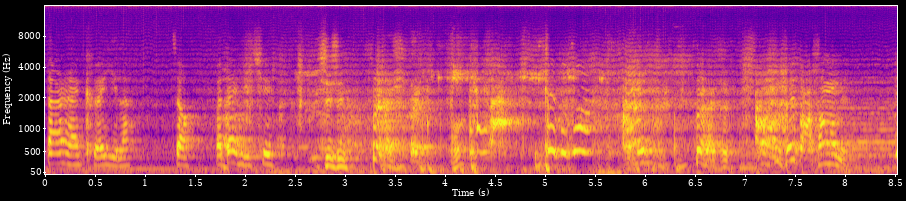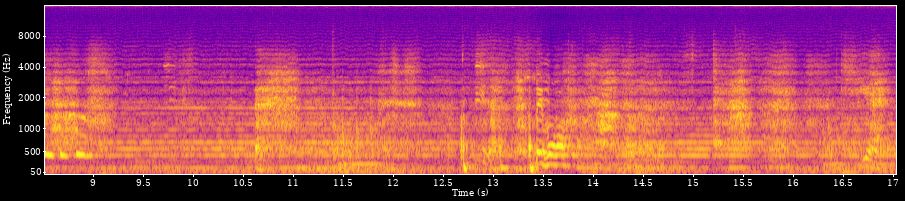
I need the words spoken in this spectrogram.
当然可以了，走，我带你去。谢谢。贝老师，贝伯伯，贝老师，是谁打伤了你？贝伯伯，贝伯伯，天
